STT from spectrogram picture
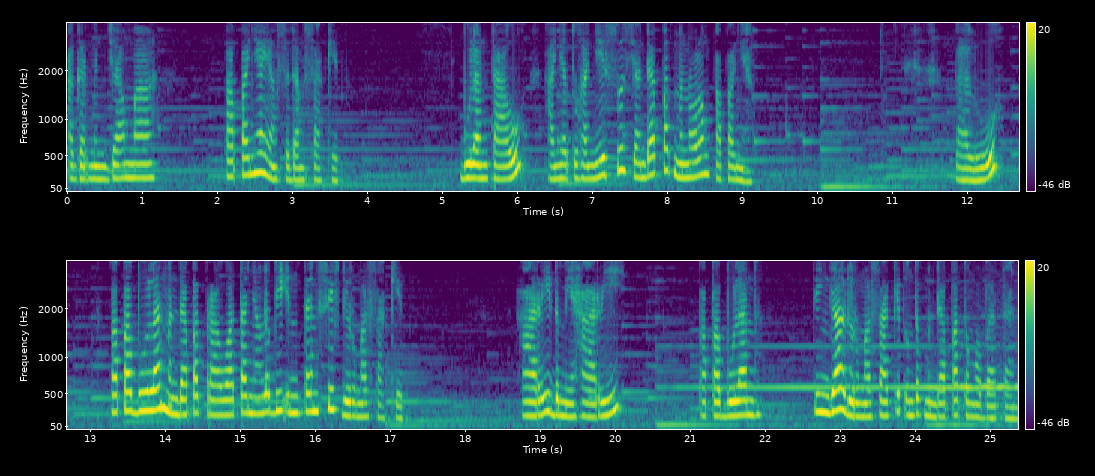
agar menjamah papanya yang sedang sakit. Bulan tahu hanya Tuhan Yesus yang dapat menolong papanya. Lalu, Papa Bulan mendapat perawatan yang lebih intensif di rumah sakit. Hari demi hari, Papa Bulan tinggal di rumah sakit untuk mendapat pengobatan.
